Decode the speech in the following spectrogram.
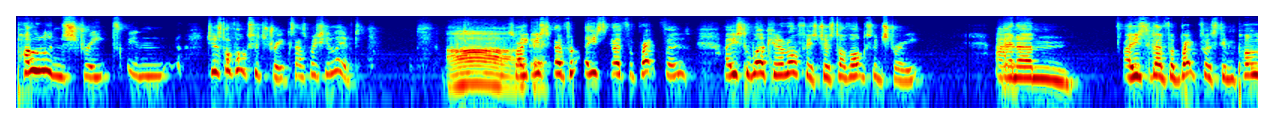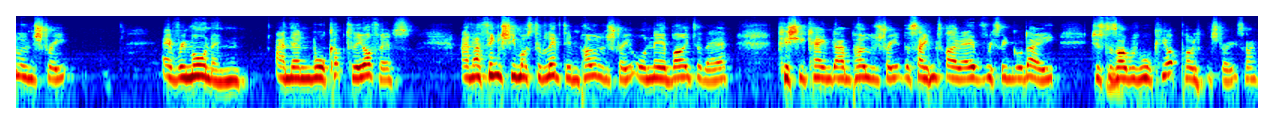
Poland Street in just off Oxford Street because that's where she lived. Ah. So I okay. used to go for I used to go for breakfast. I used to work in an office just off Oxford Street, and um, I used to go for breakfast in Poland Street every morning, and then walk up to the office. And I think she must have lived in Poland Street or nearby to there, because she came down Poland Street at the same time every single day, just as I was walking up Poland Street. So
